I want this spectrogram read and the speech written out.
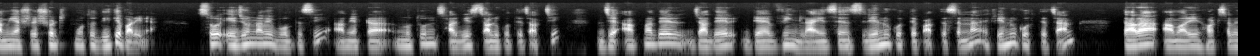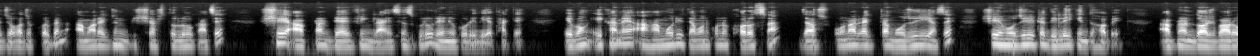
আমি আসলে সঠিক মতো দিতে পারি না। সো এজন্য আমি বলতেছি আমি একটা নতুন সার্ভিস চালু করতে চাচ্ছি যে, আপনাদের যাদের ড্রাইভিং লাইসেন্স রিনিউ করতে পারতেছেন না, রিনিউ করতে চান, তারা আমার এই হোয়াটসঅ্যাপে যোগাযোগ করবেন। আমার একজন বিশ্বস্ত লোক আছে। সে আপনার ড্রাইভিং লাইসেন্সগুলো রিনিউ করে দিয়ে থাকে। এবং এখানে আহামরি তেমন কোনো খরচ না। জাস্ট ওনার একটা মজুরি আছে। সেই মজুরিটা দিলেই কিন্তু হবে। আপনার দশ বারো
